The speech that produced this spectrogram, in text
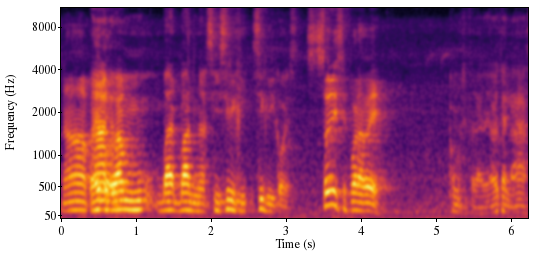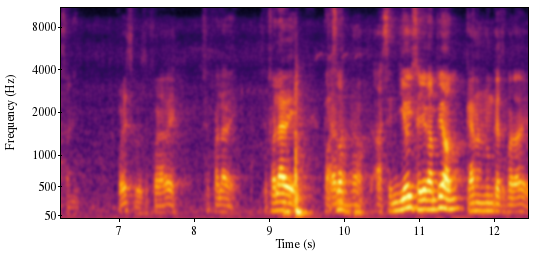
No, pero Ah, que van, van, van así, cíclico, es. Sony se fue a la B. ¿Cómo se fue a la B? Ahora está en la A, Sony. Por eso, pero se fue a la B. Se fue a la B. Se fue a la B. Pasó, Canon no. ascendió y salió campeón. Canon nunca se fue a la B.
